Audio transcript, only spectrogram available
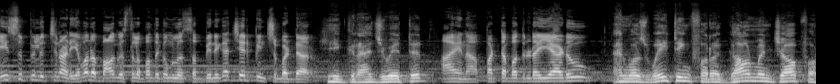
యేసు పిలుచున్నాడు. యవన భాగస్థుల పథకంలో సభ్యునిగా చేర్పించబడ్డారు. He graduated. ఆయన పట్టభద్రుడయ్యాడు. And was waiting for a government job for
